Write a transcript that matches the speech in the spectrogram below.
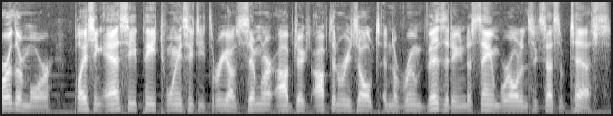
Furthermore, Placing SCP-2063 on similar objects often results in the room visiting the same world in successive tests.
